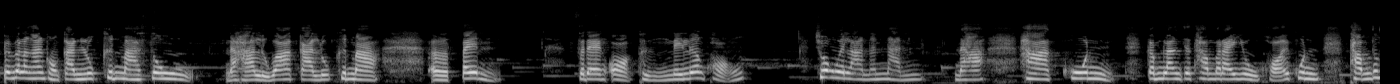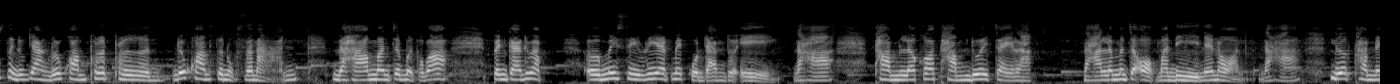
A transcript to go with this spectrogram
เป็นพลังงานของการลุกขึ้นมาสู้นะคะ หรือว่าการลุกขึ้นมาเเต้น แสดงออกถึงในเรื่องของช่วงเวลานั้นๆ นะคะ หากคุณกำลังจะทำอะไรอยู่ขอให้คุณทำทุกสิ่งทุกอย่างด้วยความเพลิดเพลิน ด้วยความสนุกสนานนะคะ มันจะเหมือนกับว่าเป็นการที่แบบเออไม่ซีเรียสไม่กดดันตัวเองนะคะทำแล้วก็ทำด้วยใจรักนะคะแล้วมันจะออกมาดีแน่นอนนะคะ เลือกทำใน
